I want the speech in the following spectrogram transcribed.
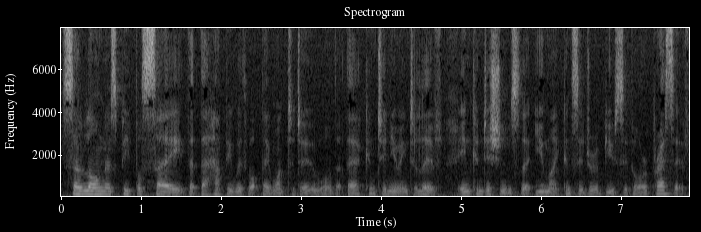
so long as people say that they're happy with what they want to do or that they're continuing to live in conditions that you might consider abusive or oppressive.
